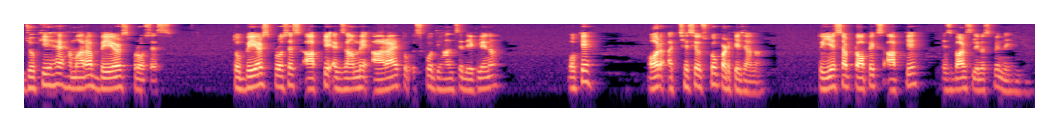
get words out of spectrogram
जो कि है हमारा बेयर्स प्रोसेस तो बेयर्स प्रोसेस आपके एग्ज़ाम में आ रहा है तो इसको ध्यान से देख लेना ओके और अच्छे से उसको पढ़ के जाना। तो ये सब टॉपिक्स आपके इस बार सिलेबस में नहीं है।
